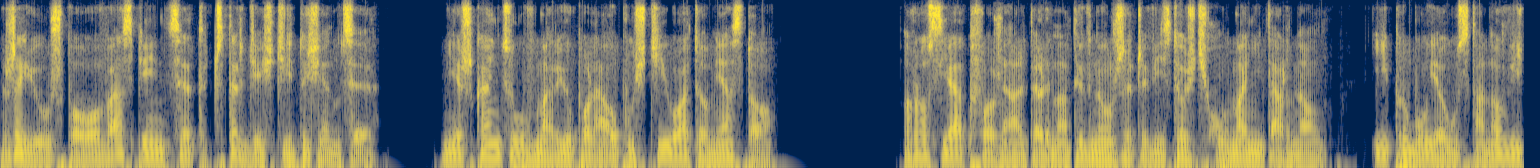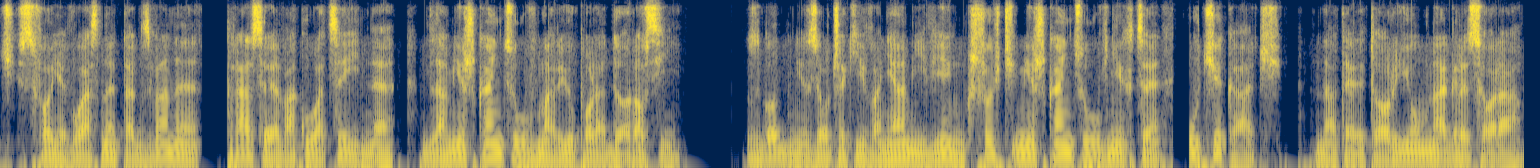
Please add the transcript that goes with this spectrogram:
że już połowa z 540 tysięcy mieszkańców Mariupola opuściła to miasto. Rosja tworzy alternatywną rzeczywistość humanitarną i próbuje ustanowić swoje własne tzw. trasy ewakuacyjne dla mieszkańców Mariupola do Rosji. Zgodnie z oczekiwaniami większość mieszkańców nie chce uciekać na terytorium agresora.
